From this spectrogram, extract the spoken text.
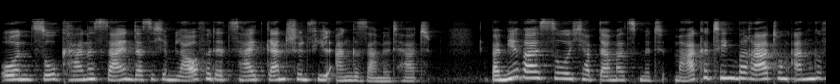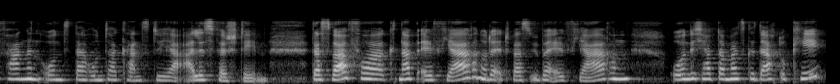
Und so kann es sein, dass sich im Laufe der Zeit ganz schön viel angesammelt hat. Bei mir war es so, ich habe damals mit Marketingberatung angefangen und darunter kannst du ja alles verstehen. Das war vor knapp elf Jahren oder etwas über elf Jahren und ich habe damals gedacht, okay,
